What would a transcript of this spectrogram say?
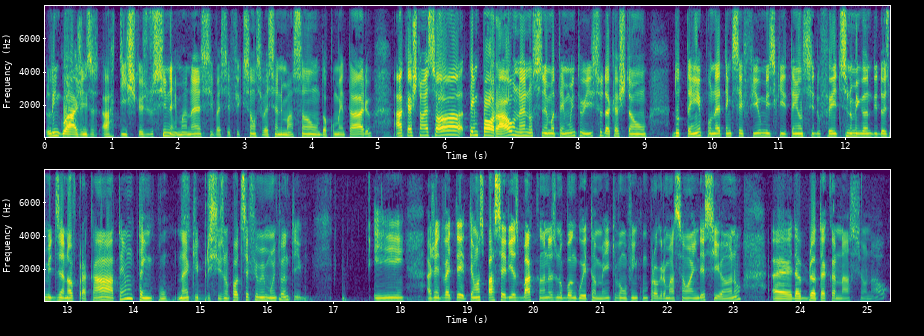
linguagens artísticas do cinema, né? Se vai ser ficção, se vai ser animação, documentário. A questão é só temporal, né? No cinema tem muito isso da questão do tempo, né? Tem que ser filmes que tenham sido feitos, se não me engano, de 2019 para cá. Tem um tempo, né? Que precisa. Não pode ser filme muito antigo. E a gente vai ter, ter umas parcerias bacanas no Banguê também, que vão vir com programação ainda esse ano, é, da Biblioteca Nacional.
